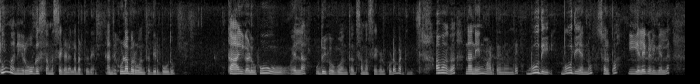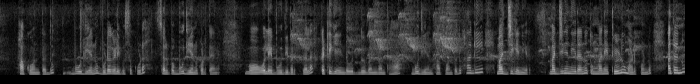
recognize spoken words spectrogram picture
ತುಂಬಾ ರೋಗ ಸಮಸ್ಯೆಗಳೆಲ್ಲ ಬರ್ತದೆ. ಅಂದರೆ ಹುಳ ಬರುವಂಥದ್ದು ಇರ್ಬೋದು ಕಾಯಿಗಳು, ಹೂ ಎಲ್ಲ ಉದುರಿ ಹೋಗುವಂಥದ್ದು ಸಮಸ್ಯೆಗಳು ಕೂಡ ಬರ್ತದೆ. ಆವಾಗ ನಾನೇನು ಮಾಡ್ತೇನೆ ಅಂದರೆ ಬೂದಿ, ಬೂದಿಯನ್ನು ಸ್ವಲ್ಪ ಈ ಎಲೆಗಳಿಗೆಲ್ಲ ಹಾಕುವಂಥದ್ದು, ಬೂದಿಯನ್ನು ಬುಡಗಳಿಗೂ ಸಹ ಕೂಡ ಸ್ವಲ್ಪ ಬೂದಿಯನ್ನು ಕೊಡ್ತೇನೆ. ಒಲೆ ಬೂದಿ ಬರ್ತದಲ್ಲ, ಕಟ್ಟಿಗೆಯಿಂದ ಉದ್ದು ಬಂದಂತಹ ಬೂದಿಯನ್ನು ಹಾಕುವಂಥದ್ದು. ಹಾಗೆಯೇ ಮಜ್ಜಿಗೆ ನೀರು. ಮಜ್ಜಿಗೆ ನೀರನ್ನು ತುಂಬಾ ತೆಳು ಮಾಡಿಕೊಂಡು ಅದನ್ನು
